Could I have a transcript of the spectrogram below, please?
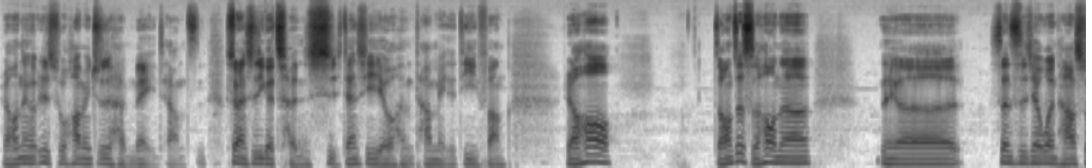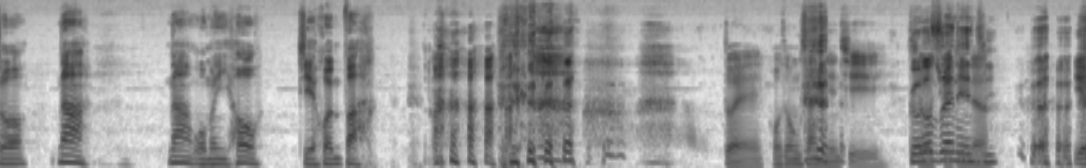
然后那个日出画面就是很美，这样子。虽然是一个城市，但是也有很它美的地方。然后，然后这时候呢，那个圣司就问他说：“那那我们以后结婚吧？” 对，高中三年级，高中三年级。也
